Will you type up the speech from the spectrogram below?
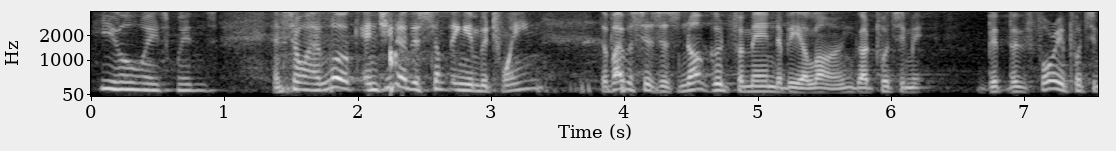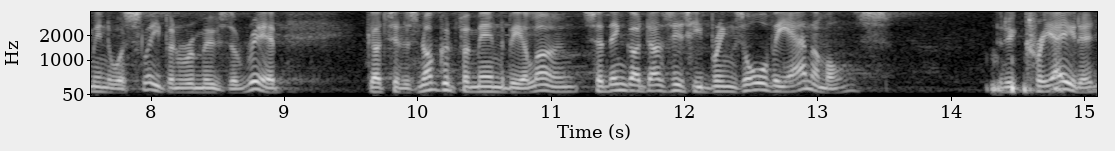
He always wins. And so I look, and do you know there's something in between? The Bible says it's not good for man to be alone. God puts him, in, before he puts him into a sleep and removes the rib, God said it's not good for man to be alone. So then God does this He brings all the animals that He created,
